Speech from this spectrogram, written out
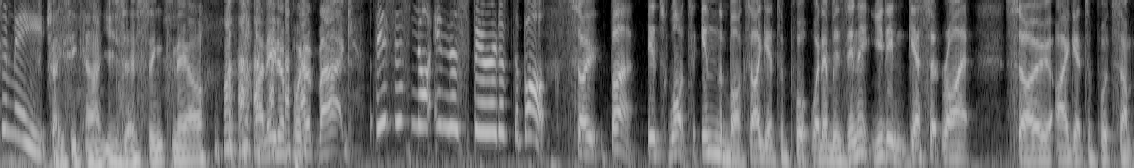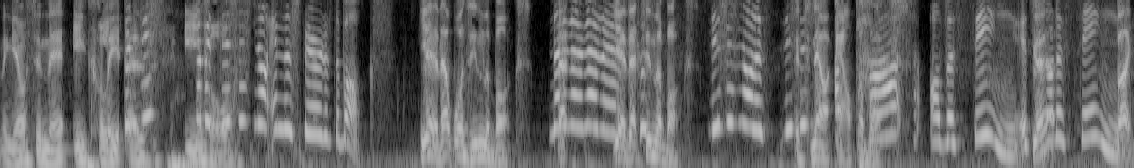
to me. Tracy can't use her sink now. I need to put it back. This is not in the spirit of the box. So, but it's what's in the box. I get to put whatever's in it. You didn't guess it right, so I get to put something else in there equally as This, no, evil. but this is not in the spirit of the box. Yeah, that was in the box. No, That- no, no, no. Yeah, that's in the box. This is not a. This It's is now a out the part box. of a thing. It's Yeah. not a thing. But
